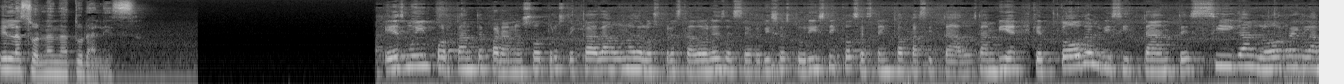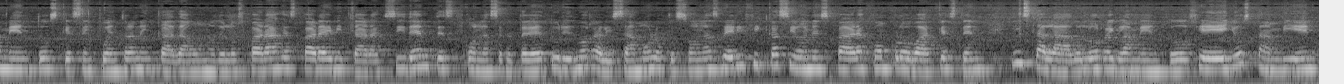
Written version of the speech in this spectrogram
en las zonas naturales. Es muy importante para nosotros que cada uno de los prestadores de servicios turísticos estén capacitados. También que todo el visitante siga los reglamentos que se encuentran en cada uno de los parajes para evitar accidentes. Con la Secretaría de Turismo realizamos lo que son las verificaciones para comprobar que estén instalados los reglamentos, que ellos también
